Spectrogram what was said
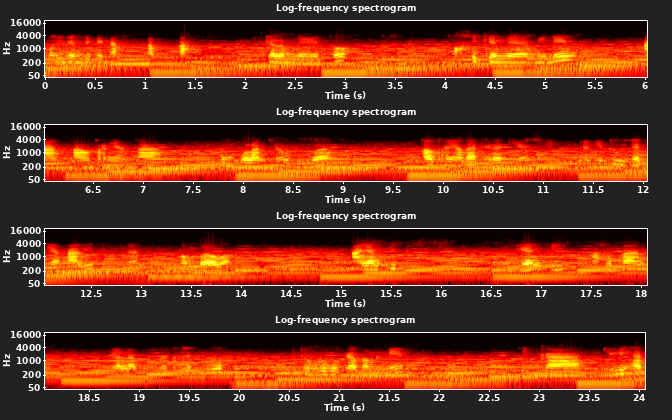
mengidentifikasi apakah di dalamnya itu oksigennya minim atau ternyata kumpulan CO2 atau ternyata ada radiasi. Dan itu bisa diakali dengan membawa ayam hidup kemudian dimasukkan dalam bubur tersebut tunggu beberapa menit jika dilihat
